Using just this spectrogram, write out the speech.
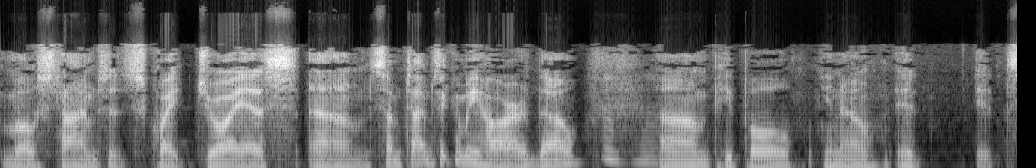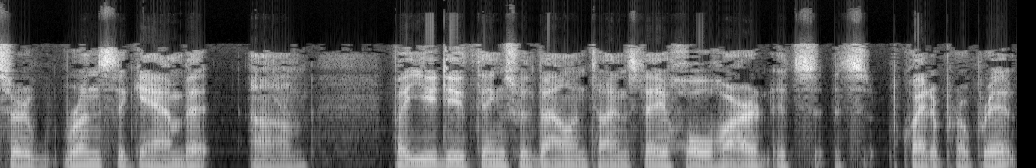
most times it's quite joyous. Um, sometimes it can be hard though. Mm-hmm. um, people you know it it sort of runs the gambit. Um, but you do things with valentine's day Wholeheart it's it's quite appropriate.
